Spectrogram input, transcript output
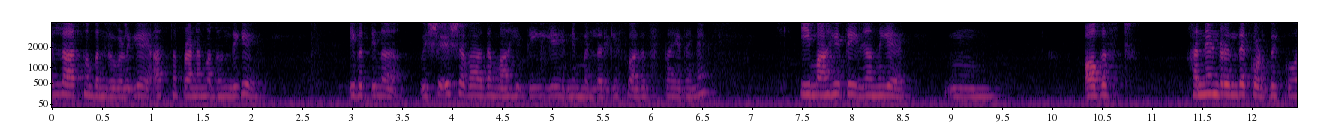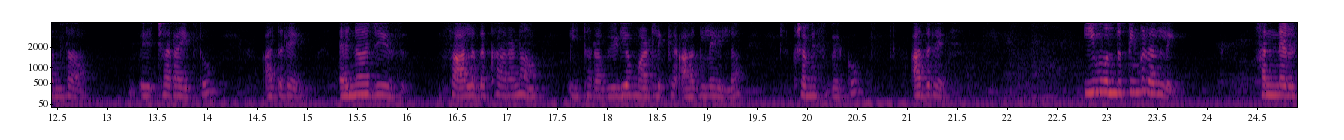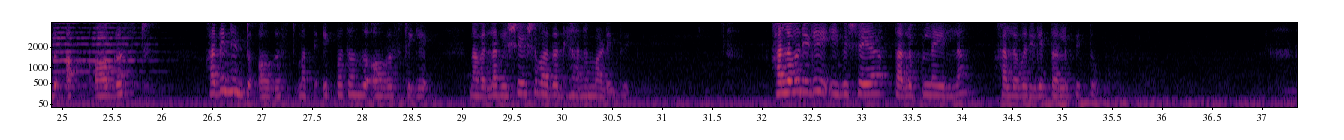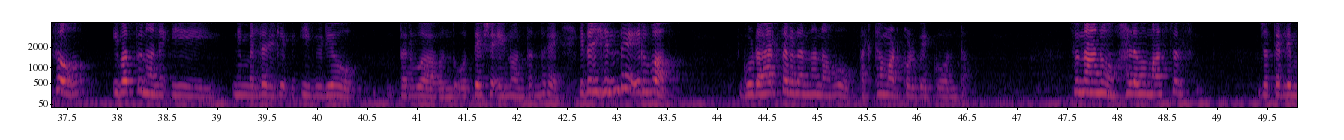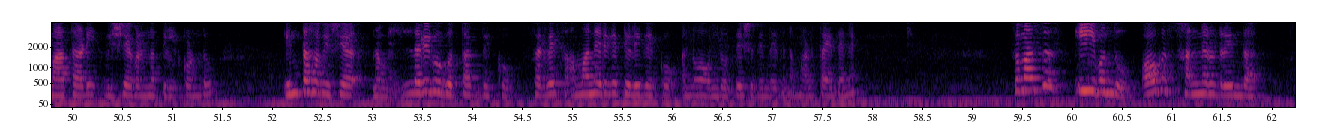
ಎಲ್ಲ ಆತ್ಮಬಂಧುಗಳಿಗೆ ಆತ್ಮ ಪ್ರಣಾಮದೊಂದಿಗೆ ಇವತ್ತಿನ ವಿಶೇಷವಾದ ಮಾಹಿತಿಗೆ ನಿಮ್ಮೆಲ್ಲರಿಗೆ ಸ್ವಾಗತಿಸ್ತಾ ಇದ್ದೇನೆ. ಈ ಮಾಹಿತಿ ನನಗೆ ಆಗಸ್ಟ್ ಹನ್ನೆರಡರಿಂದೇ ಕೊಡಬೇಕು ಅಂತ ವಿಚಾರ ಇತ್ತು. ಆದರೆ ಎನರ್ಜೀಸ್ ಸಾಲದ ಕಾರಣ ಈ ಥರ ವಿಡಿಯೋ ಮಾಡಲಿಕ್ಕೆ ಆಗಲೇ ಇಲ್ಲ. ಕ್ಷಮಿಸಬೇಕು. ಆದರೆ ಈ ಒಂದು ತಿಂಗಳಲ್ಲಿ ಹನ್ನೆರಡು ಆಗಸ್ಟ್, ಹದಿನೆಂಟು ಆಗಸ್ಟ್ ಮತ್ತು ಇಪ್ಪತ್ತೊಂದು ಆಗಸ್ಟಿಗೆ ನಾವೆಲ್ಲ ವಿಶೇಷವಾದ ಧ್ಯಾನ ಮಾಡಿದ್ವಿ. ಹಲವರಿಗೆ ಈ ವಿಷಯ ತಲುಪಲೇ ಇಲ್ಲ, ಹಲವರಿಗೆ ತಲುಪಿತು. ಸೊ ಇವತ್ತು ನಾನು ಈ ನಿಮ್ಮೆಲ್ಲರಿಗೆ ಈ ವಿಡಿಯೋ ತರುವ ಒಂದು ಉದ್ದೇಶ ಏನು ಅಂತಂದರೆ, ಇದರ ಹಿಂದೆ ಇರುವ ಗೂಢಾರ್ಥಗಳನ್ನು ನಾವು ಅರ್ಥ ಮಾಡ್ಕೊಳ್ಬೇಕು ಅಂತ. ಸೊ ನಾನು ಹಳವ ಮಾಸ್ಟರ್ಸ್ ಜೊತೆಯಲ್ಲಿ ಮಾತಾಡಿ ವಿಷಯಗಳನ್ನ ತಿಳ್ಕೊಂಡು, ಇಂತಹ ವಿಷಯ ನಮ್ಮೆಲ್ಲರಿಗೂ ಗೊತ್ತಾಗಬೇಕು, ಸರ್ವೇ ಸಾಮಾನ್ಯರಿಗೆ ತಿಳಿಬೇಕು ಅನ್ನುವ ಒಂದು ಉದ್ದೇಶದಿಂದ ಇದನ್ನು ಮಾಡ್ತಾ ಇದ್ದೇನೆ. ಸೊ ಮಾಸ್ಟರ್ಸ್ ಈ ಒಂದು ಆಗಸ್ಟ್ ಹನ್ನೆರಡರಿಂದ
